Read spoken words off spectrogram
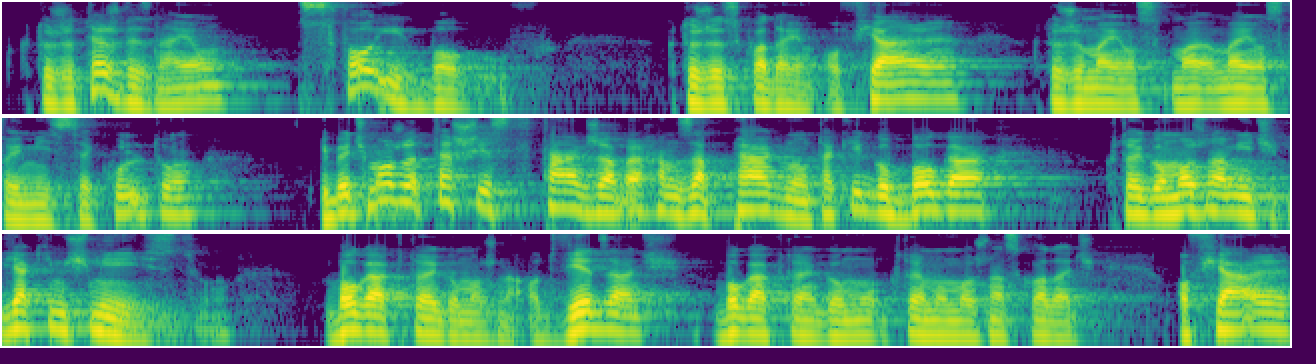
którzy też wyznają swoich bogów, którzy składają ofiary, którzy mają, ma, mają swoje miejsce kultu. I być może też jest tak, że Abraham zapragnął takiego Boga, którego można mieć w jakimś miejscu. Boga, którego można odwiedzać, Boga, którego, któremu można składać ofiary.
